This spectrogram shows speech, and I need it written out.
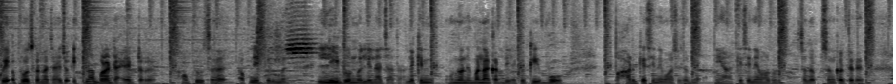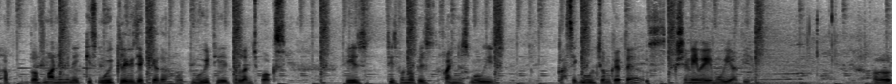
कोई अप्रोच करना चाहे जो इतना बड़ा डायरेक्टर है। और फिर उसे अपनी फ़िल्म में लीड रोल में लेना चाहता, लेकिन उन्होंने मना कर दिया क्योंकि वो बाहर के सिनेमा से ज़्यादा यहाँ के सिनेमा को ज़्यादा पसंद करते थे अब अब मानेंगे नहीं, किस मूवी के लिए रिजेक्ट किया था? वो मूवी थी the lunch box he is is one of his finest movies classic movie जो हम कहते हैं, उस श्रेणी में ये मूवी आती है। और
